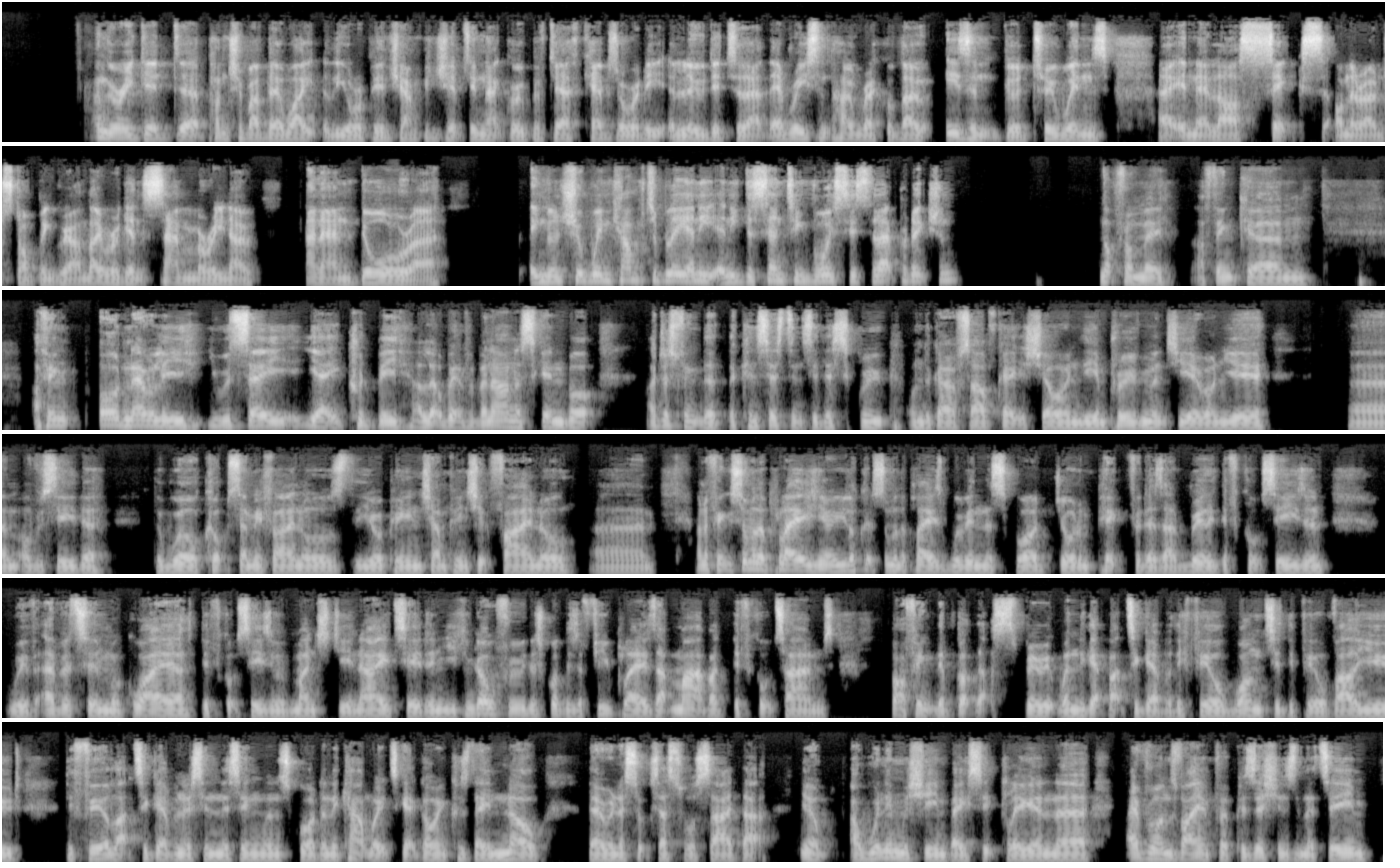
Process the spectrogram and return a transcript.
Hungary did uh, punch above their weight at the European Championships in that group of death. Kev's already alluded to that. Their recent home record, though, isn't good. Two wins uh, in their last six on their own stomping ground. They were against San Marino and Andorra. England should win comfortably. Any any dissenting voices to that prediction? Not from me. I think um, I think ordinarily you would say, yeah, it could be a little bit of a banana skin, but I just think that the consistency this group under Gareth Southgate is showing the improvements year on year. Um, obviously, the the World Cup semi-finals, the European Championship final, um, and I think some of the players. You know, you look at some of the players within the squad. Jordan Pickford has had a really difficult season with Everton, Maguire, difficult season with Manchester United, and you can go through the squad. There's a few players that might have had difficult times, but I think they've got that spirit. When they get back together, they feel wanted, they feel valued, they feel that togetherness in this England squad, and they can't wait to get going because they know they're in a successful side that you know a winning machine basically, and uh, everyone's vying for positions in the team.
